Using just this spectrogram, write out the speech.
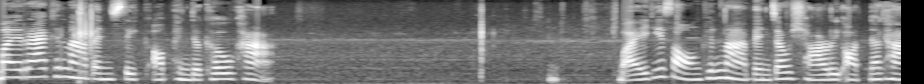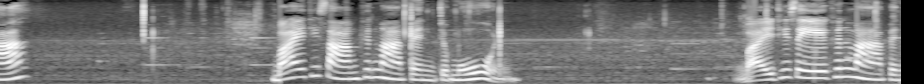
ใบแรกขึ้นมาเป็น Six of Pentacle ค่ะ ใบที่สองขึ้นมาเป็นเจ้า Chariot นะคะ ใบที่สามขึ้นมาเป็น The Moon ใบที่สี่ขึ้นมาเป็น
